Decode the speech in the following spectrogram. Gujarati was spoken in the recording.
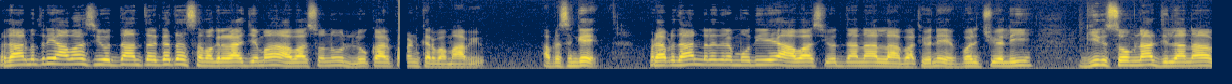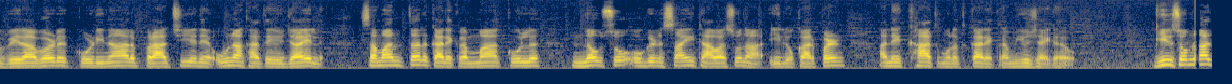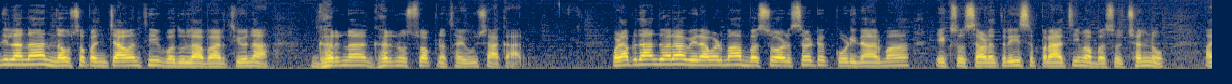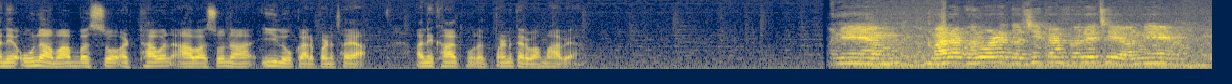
પ્રધાનમંત્રી આવાસ યોજના અંતર્ગત સમગ્ર રાજ્યમાં આવાસોનું લોકાર્પણ કરવામાં આવ્યું. આ પ્રસંગે વડાપ્રધાન નરેન્દ્ર મોદીએ આવાસ યોજનાના લાભાર્થીઓને વર્ચ્યુઅલી ગીર સોમનાથ જિલ્લાના વેરાવળ, કોડીનાર, પ્રાચી અને ઉના ખાતે યોજાયેલ સમાંતર કાર્યક્રમમાં કુલ નવસો ઓગણસાઠ આવાસોના ઈ લોકાર્પણ અને ખાતમુહૂર્ત કાર્યક્રમ યોજાઈ ગયો. ગીર સોમનાથ જિલ્લાના નવસો પંચાવનથી વધુ લાભાર્થીઓના ઘરના ઘરનું સ્વપ્ન થયું સાકાર. વડાપ્રધાન દ્વારા વેરાવળમાં બસો અડસઠ કોડીનારમાં એકસો સાડત્રીસ, પ્રાચીમાં બસો છન્નું અને ઉનામાં બસો અઠ્ઠાવન આવાસોના ઈ લોકાર્પણ થયા અને ખાતમુહૂર્ત પણ કરવામાં આવ્યા. અને મારા ઘરવાળા દરજી કામ કરે છે અને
